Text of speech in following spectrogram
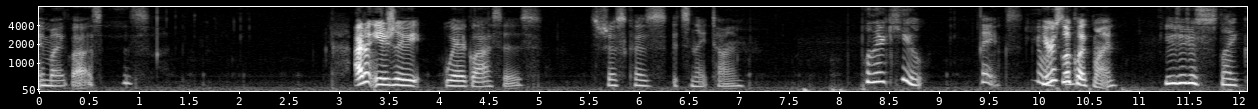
in my glasses. I don't usually wear glasses. It's just because it's nighttime. Well, they're cute. Thanks. You're Yours welcome. look like mine. Yours are just like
